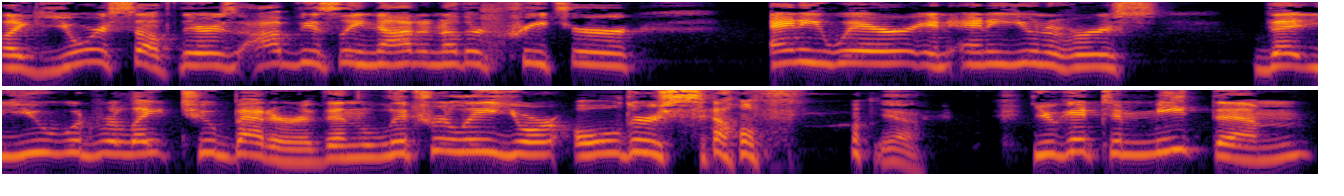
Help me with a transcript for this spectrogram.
like yourself. There's obviously not another creature anywhere in any universe that you would relate to better than literally your older self. Yeah, you get to meet them,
